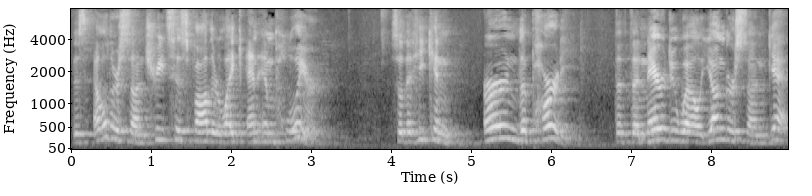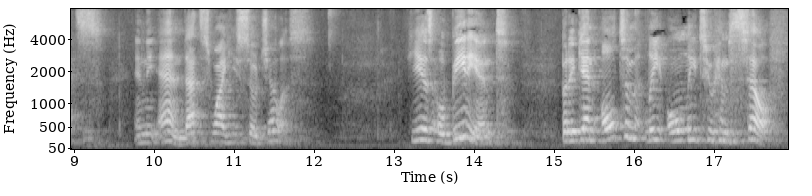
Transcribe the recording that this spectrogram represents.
This elder son treats his father like an employer so that he can earn the party that the ne'er do well younger son gets in the end. That's why he's so jealous. He is obedient, but again, ultimately only to himself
